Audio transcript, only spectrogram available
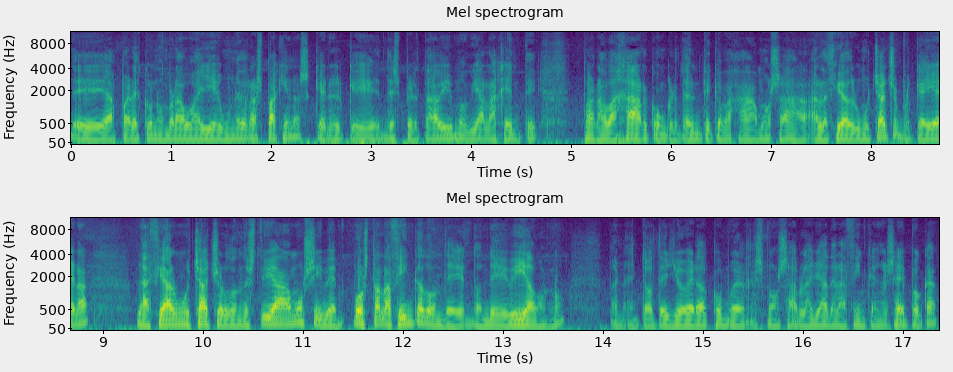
eh, aparezco nombrado ahí en una de las páginas, que era el que despertaba y movía a la gente para bajar, concretamente que bajábamos a, la ciudad del muchacho, porque ahí era la ciudad del muchacho donde estudiábamos y Benposta la finca donde, donde vivíamos, ¿no? Bueno, entonces yo era como el responsable allá de la finca en esa época,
